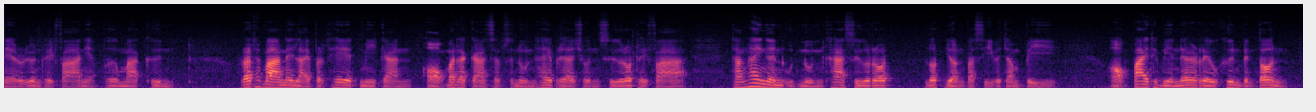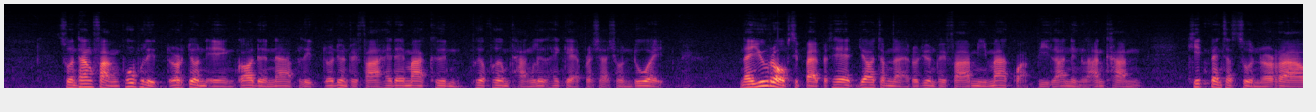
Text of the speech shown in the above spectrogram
ในรถยนต์ไฟฟ้าเนี่ยเพิ่มมากขึ้น รัฐบาลในหลายประเทศมีการออกมาตรการสนับสนุนให้ประชาชนซื้อรถไฟฟ้า ทั้งให้เงินอุดหนุนค่าซื้อรถ ลดหย่อนภาษีประจำปี ออกป้ายทะเบียนได้เร็วขึ้นเป็นต้น ส่วนทางฝั่งผู้ผลิตรถยนต์เองก็เดินหน้าผลิตรถยนต์ไฟฟ้าให้ได้มากขึ้น เพื่อเพิ่มทางเลือกให้แก่ประชาชนด้วย ในยุโรป 18 ประเทศยอดจำหน่ายรถยนต์ไฟฟ้ามีมากกว่าปีละ 1 ล้านคัน คิดเป็นสัดส่วนราว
